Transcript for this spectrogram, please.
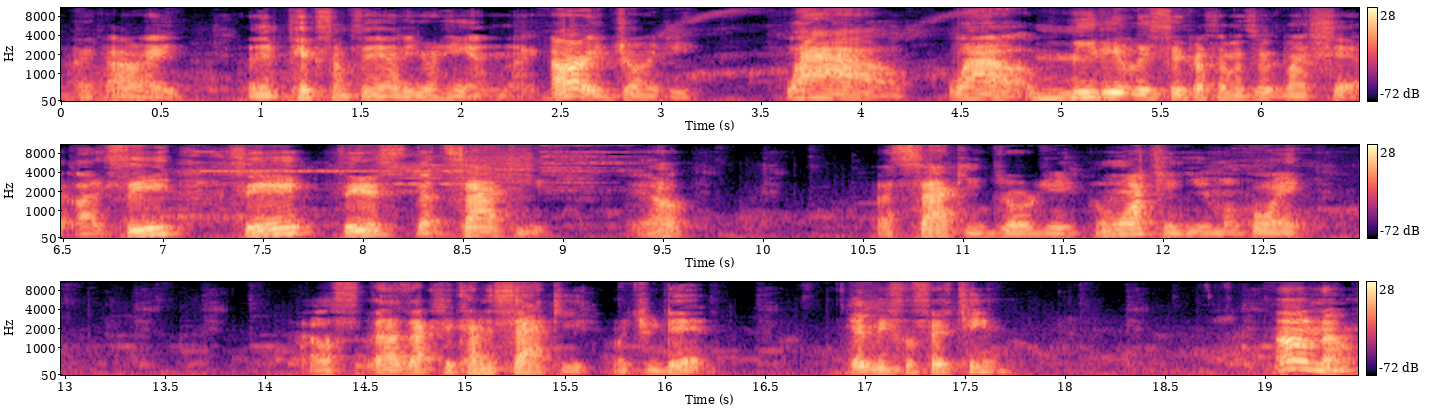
Like, all right, and then pick something out of your hand. Like, all right, Georgie. Wow, wow. Immediately synchro summons with my shit. Like, see, see, see, that's Saki. Yep, that's Saki, Georgie. I'm watching you, my boy. That was, that was actually kind of Saki what you did. Hit me for 15. I don't know.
